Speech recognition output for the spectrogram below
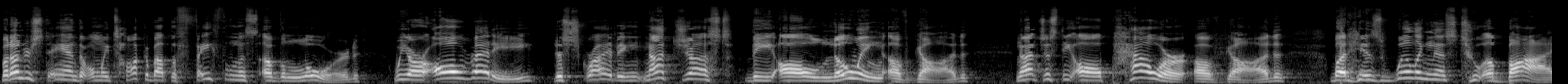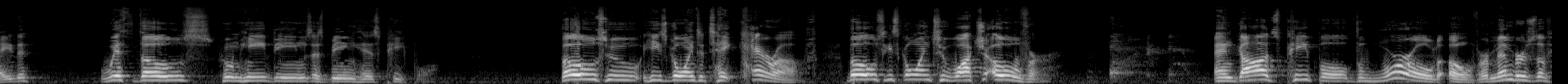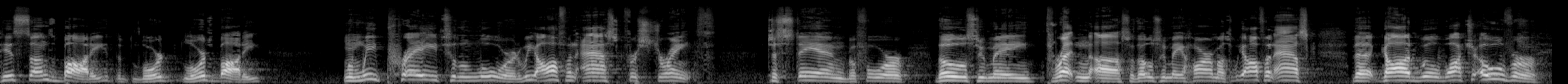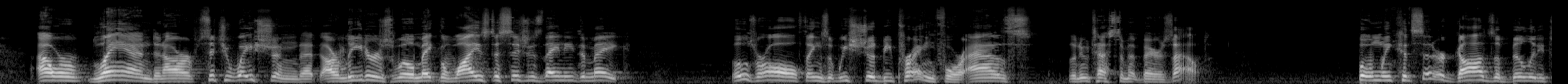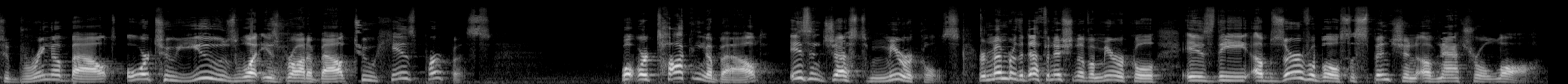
But understand that when we talk about the faithfulness of the Lord, we are already describing not just the all knowing of God, not just the all power of God, but his willingness to abide with those whom he deems as being his people. Those who he's going to take care of. Those he's going to watch over. And God's people, the world over, members of his son's body, the Lord, Lord's body, when we pray to the Lord, we often ask for strength to stand before those who may threaten us or those who may harm us. We often ask that God will watch over our land and our situation, that our leaders will make the wise decisions they need to make. Those are all things that we should be praying for as the New Testament bears out. But when we consider God's ability to bring about or to use what is brought about to his purpose, what we're talking about isn't just miracles. Remember, the definition of a miracle is the observable suspension of natural law.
